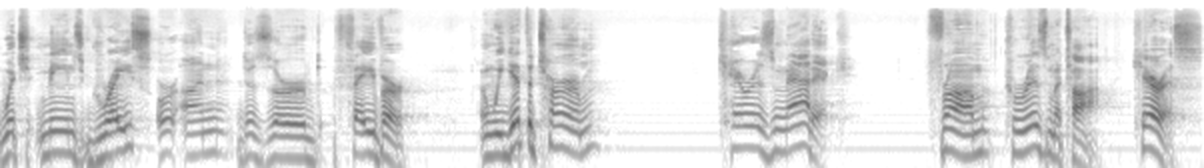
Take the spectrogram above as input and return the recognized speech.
which means grace or undeserved favor. And we get the term charismatic from charismata, charis.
